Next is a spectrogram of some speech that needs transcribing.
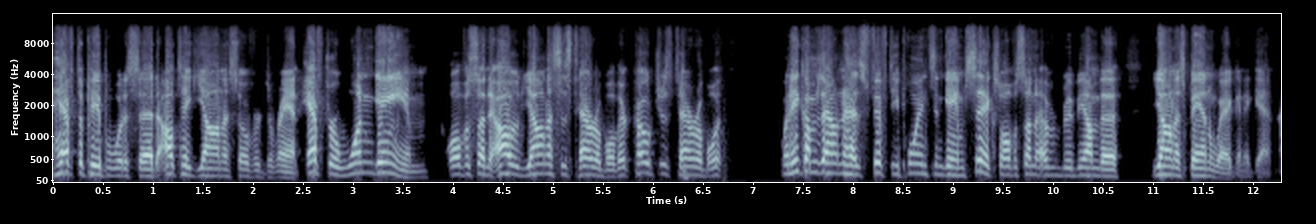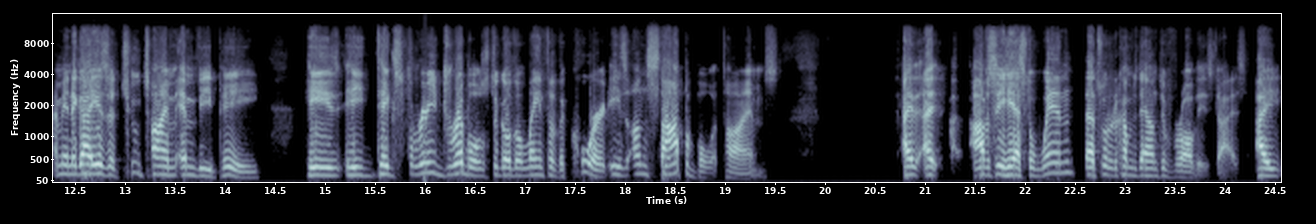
half the people would have said, I'll take Giannis over Durant. After one game, all of a sudden, oh, Giannis is terrible. Their coach is terrible. When he comes out and has 50 points in game six, all of a sudden everybody be on the Giannis bandwagon again. I mean, the guy is a two-time MVP. He he takes three dribbles to go the length of the court. He's unstoppable at times. I, I obviously he has to win. That's what it comes down to for all these guys. I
